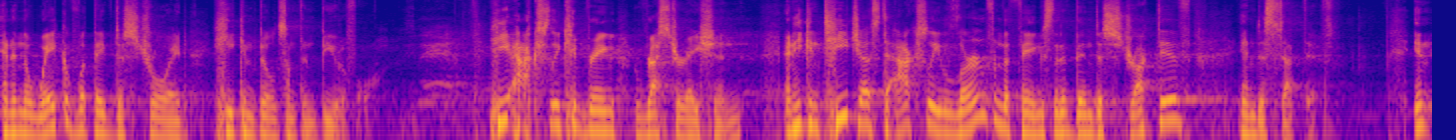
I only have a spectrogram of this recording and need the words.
And in the wake of what they've destroyed, he can build something beautiful. He actually can bring restoration. And he can teach us to actually learn from the things that have been destructive and deceptive. In,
